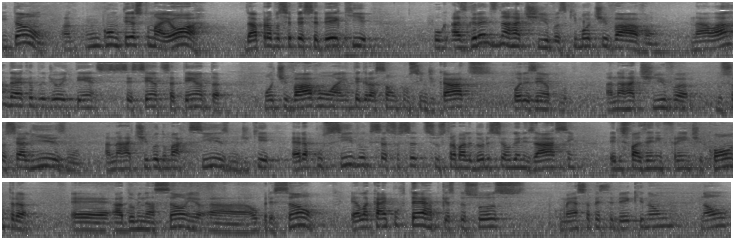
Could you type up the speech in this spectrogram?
Então, um contexto maior, dá para você perceber que as grandes narrativas que motivavam, lá na década de 80, 60, 70, motivavam a integração com sindicatos, por exemplo, a narrativa do socialismo, a narrativa do marxismo, de que era possível que se, se os trabalhadores se organizassem, eles fazerem frente contra é, a dominação e a, a opressão, ela cai por terra, porque as pessoas começam a perceber que não, não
